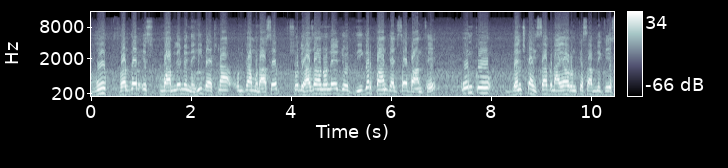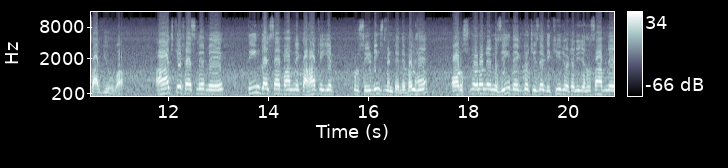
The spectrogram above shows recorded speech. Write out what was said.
वो फर्दर इस मामले में नहीं बैठना उनका मुनासब। सो लिहाजा उन्होंने जो दीगर पाँच जज साहबान थे, उनको बेंच का हिस्सा बनाया और उनके सामने केस आर्ग्यू हुआ। आज के फैसले में तीन जज साहबान ने कहा कि ये प्रोसीडिंग्स मेंटेनेबल हैं और उसमें उन्होंने मज़ीद एक दो चीज़ें लिखी जो अटर्नी जनरल साहब ने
